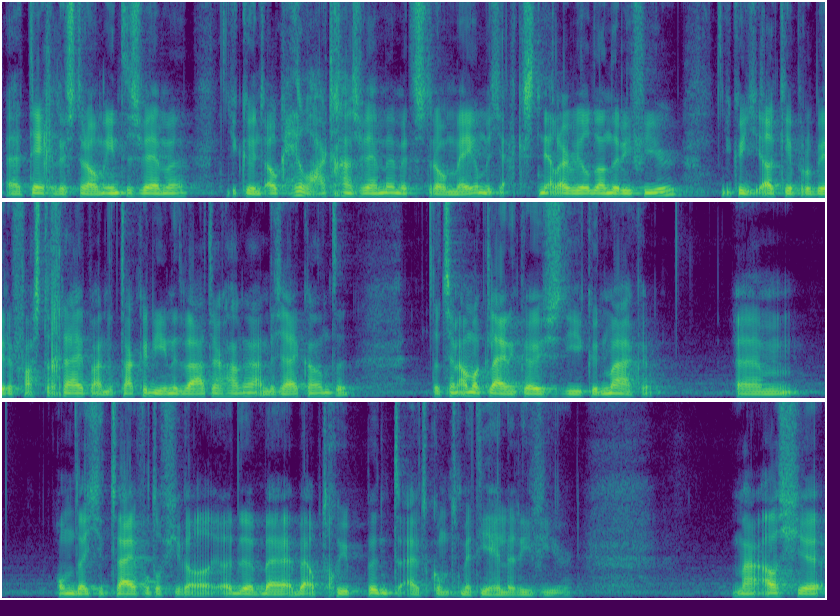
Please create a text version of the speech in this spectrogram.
eh, tegen de stroom in te zwemmen. Je kunt ook heel hard gaan zwemmen met de stroom mee, omdat je eigenlijk sneller wil dan de rivier. Je kunt je elke keer proberen vast te grijpen aan de takken die in het water hangen, aan de zijkanten. Dat zijn allemaal kleine keuzes die je kunt maken. Ehm, omdat je twijfelt of je wel eh, bij, bij op het goede punt uitkomt met die hele rivier. Maar als je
